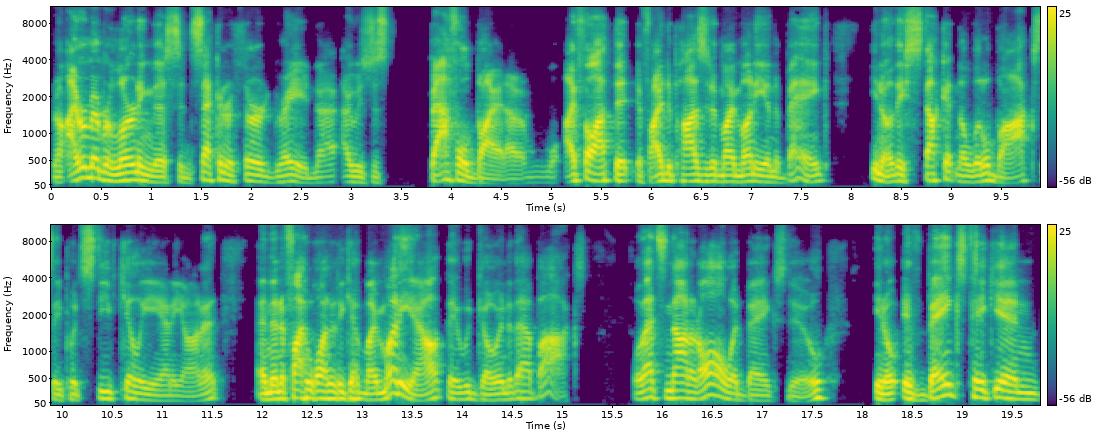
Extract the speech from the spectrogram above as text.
You know, I remember learning this in second or third grade and I, I was just baffled by it. I, I thought that if I deposited my money in a bank, you know, they stuck it in a little box, they put Steve Killiani on it. And then if I wanted to get my money out, they would go into that box. Well, that's not at all what banks do. You know, if banks take in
